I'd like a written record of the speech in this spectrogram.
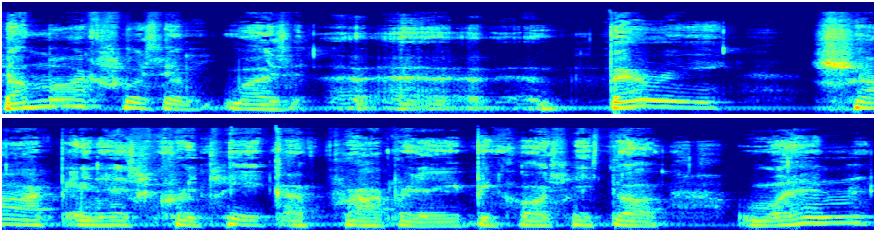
So Marx was a, was a, a, very sharp in his critique of property because he thought when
